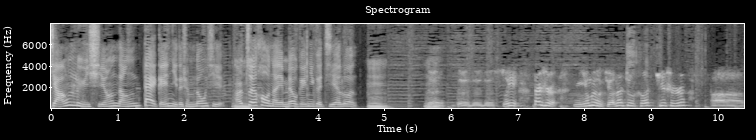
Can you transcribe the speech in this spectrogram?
讲旅行能带给你的什么东西，而最后呢，也没有给你个结论。嗯，对对对对，所以，但是你有没有觉得，就是说，其实，呃，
